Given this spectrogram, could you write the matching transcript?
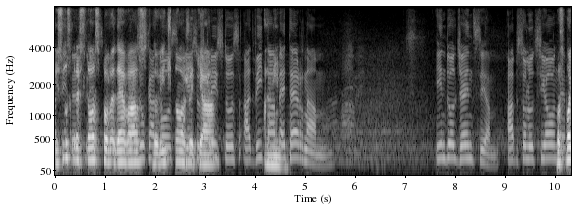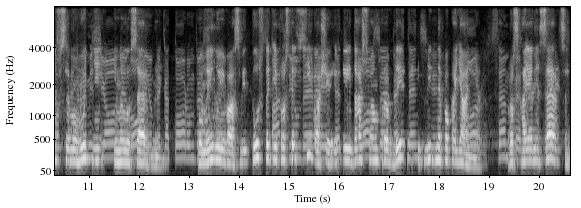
Ісус Христос поведе вас до вічного життя. Амінь. Господь всемогутній і милосердний, Помилує vestrorum, вас, відпустить і простить всі ваші гріхи і дасть вам правдиве і плідне покаяння, розкаяне серце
